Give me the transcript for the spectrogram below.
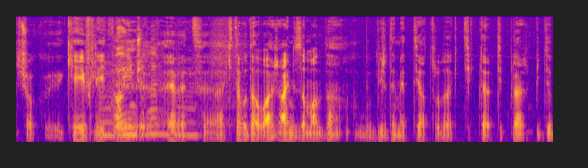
çok keyifliydi. Hmm, oyuncular. Evet. e, Kitabı da var aynı zamanda. Bu bir Demet Tiyatro'daki tipler, tipler. Bir de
